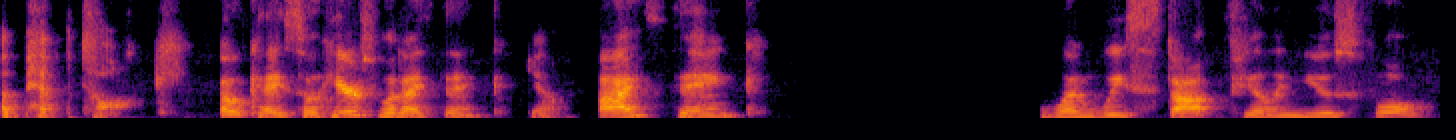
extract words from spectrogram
a pep talk? Okay, so here's what I think. Yeah. I think when we stop feeling useful,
